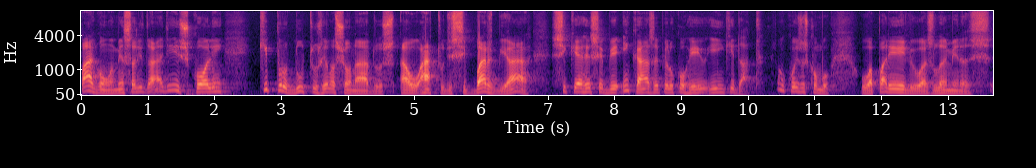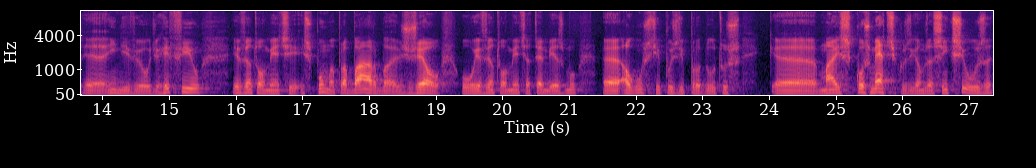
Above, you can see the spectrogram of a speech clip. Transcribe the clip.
pagam uma mensalidade e escolhem que produtos relacionados ao ato de se barbear se quer receber em casa pelo correio e em que data. São coisas como o aparelho, as lâminas é, em nível de refil, eventualmente espuma para barba, gel ou eventualmente até mesmo é, alguns tipos de produtos é, mais cosméticos, digamos assim, que se usa,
